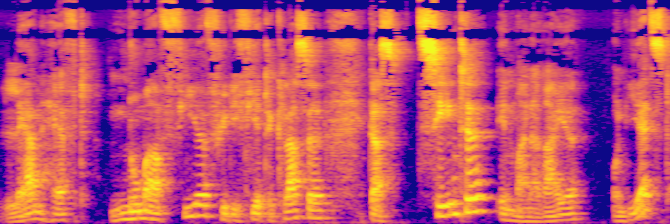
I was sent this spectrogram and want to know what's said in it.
Lernheft Nummer 4 für die vierte Klasse. Das zehnte in meiner Reihe. Und jetzt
